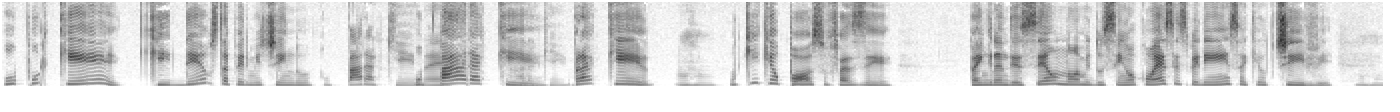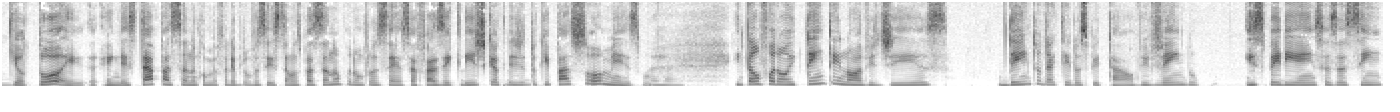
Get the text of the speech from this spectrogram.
o porquê que Deus está permitindo. O para quê, o né? para quê. Para quê? Uhum. O que, que eu posso fazer? Para engrandecer o nome do Senhor com essa experiência que eu tive, uhum. que eu tô ainda está passando, como eu falei para vocês, estamos passando por um processo, a fase crítica, eu acredito que passou mesmo. Uhum. Então foram 89 dias dentro daquele hospital, vivendo experiências assim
